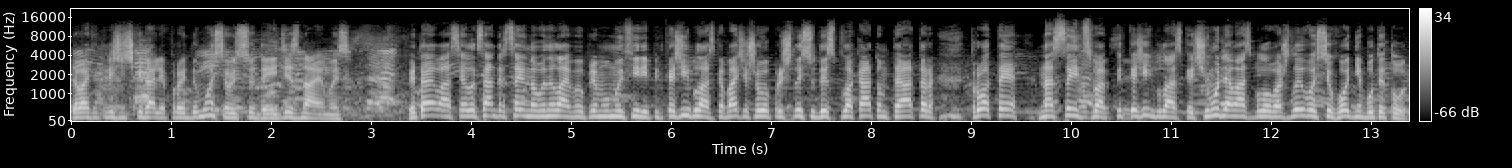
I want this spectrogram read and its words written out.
Давайте трішечки далі пройдемося ось сюди і дізнаємось. Вітаю вас, я Олександр Цей, новини лайв. Ви у прямому ефірі. Підкажіть, будь ласка, бачу, що ви прийшли сюди з плакатом театр проти насильства. Підкажіть, будь ласка, чому для вас було важливо сьогодні бути тут?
